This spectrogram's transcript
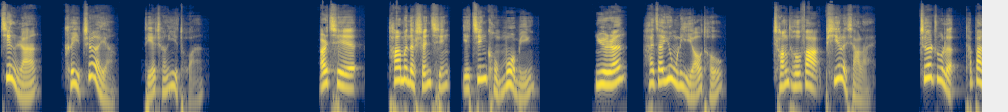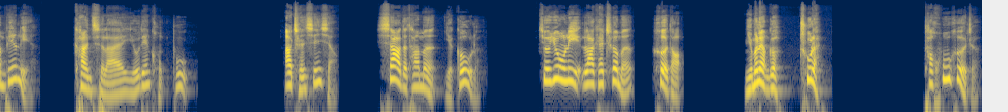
竟然。可以这样叠成一团，而且他们的神情也惊恐莫名。女人还在用力摇头，长头发披了下来，遮住了她半边脸，看起来有点恐怖。阿晨心想，吓得他们也够了，就用力拉开车门，喝道：“你们两个出来！”他呼喝着，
